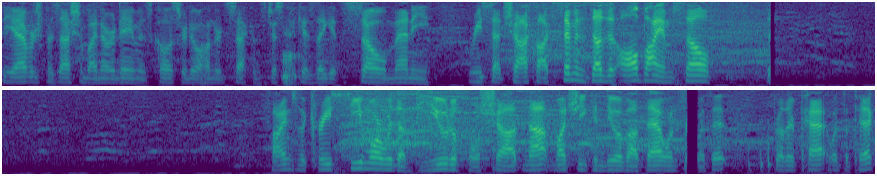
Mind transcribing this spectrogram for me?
the average possession by Notre Dame is closer to 100 seconds, just because they get so many reset shot clocks. Simmons does it all by himself. Finds the crease. Seymour with a beautiful shot. Not much you can do about that one with it. Brother Pat with the pick.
